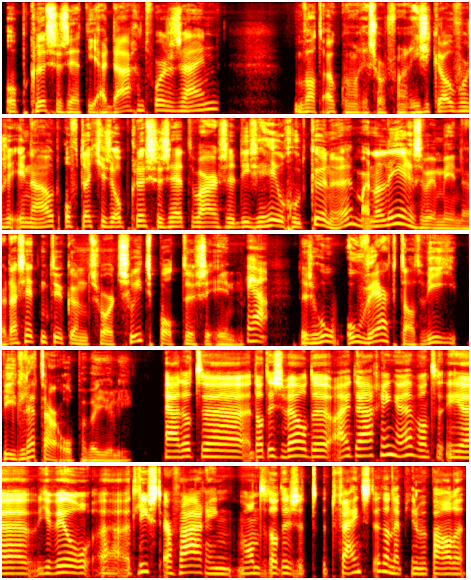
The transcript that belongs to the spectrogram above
op klussen zet die uitdagend voor ze zijn. Wat ook een soort van risico voor ze inhoudt. Of dat je ze op klussen zet waar ze, die ze heel goed kunnen. Maar dan leren ze weer minder. Daar zit natuurlijk een soort sweet spot tussenin. Ja. Dus hoe, hoe werkt dat? Wie, wie let daarop bij jullie? Ja, dat, uh, dat is wel de uitdaging. Hè? Want je, je wil uh, het liefst ervaring. Want dat is het, het fijnste. Dan heb je een bepaalde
